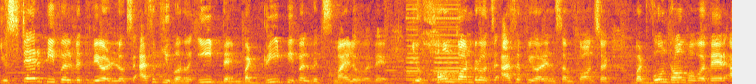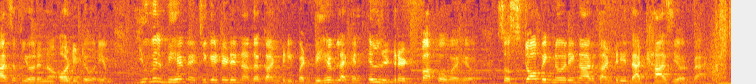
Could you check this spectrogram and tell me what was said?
You stare people with weird looks as if you're gonna eat them, but greet people with smile over there. You honk on roads as if you're in some concert, but won't honk over there as if you're in an auditorium. You will behave educated in other country, but behave like an illiterate fuck over here. So stop ignoring our country that has your back.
